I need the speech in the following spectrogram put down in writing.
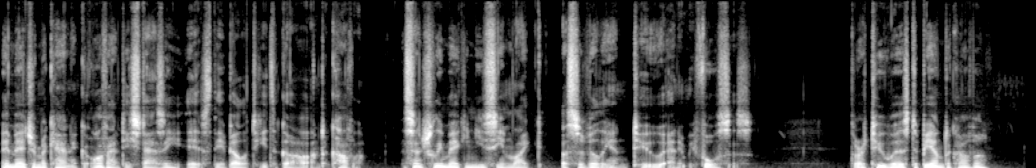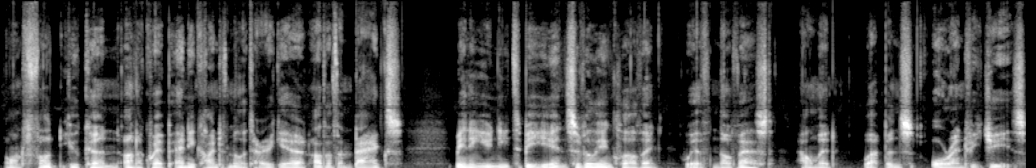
A major mechanic of Antistasi is the ability to go undercover, essentially making you seem like a civilian to enemy forces. There are two ways to be undercover. On foot, you can unequip any kind of military gear other than bags, meaning you need to be in civilian clothing with no vest, helmet, weapons, or NVGs.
